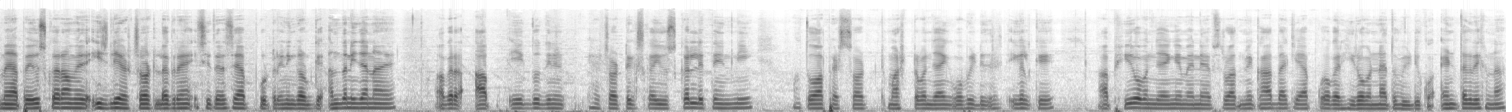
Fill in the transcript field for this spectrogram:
मैं यहाँ पे यूज़ कर रहा हूँ, मेरे ईजिली हेडशॉट लग रहे हैं। इसी तरह से आपको ट्रेनिंग ग्राउंड के अंदर नहीं जाना है। अगर आप एक दो दिन हेडशॉट ट्रिक्स का यूज़ कर लेते हैं नहीं तो आप हेडशॉट मास्टर बन जाएँगे, वो भी डिजिटल ईगल के। आप हीरो बन जाएँगे, मैंने शुरुआत में कहा था कि आपको अगर हीरो बनना है तो वीडियो को एंड तक देखना।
